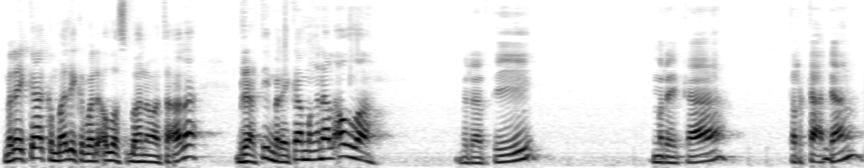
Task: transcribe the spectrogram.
mereka kembali kepada Allah Subhanahu wa taala, berarti mereka mengenal Allah. Berarti mereka terkadang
